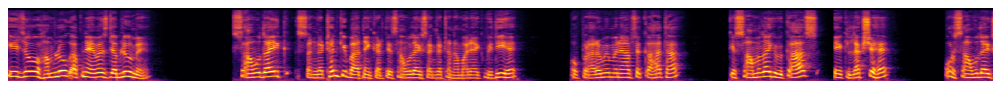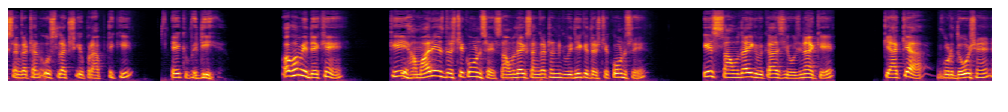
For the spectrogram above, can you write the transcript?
कि जो हम लोग अपने एमएसडब्ल्यू में सामुदायिक संगठन की बातें करते सामुदायिक संगठन हमारे यहाँ एक विधि है। और प्रारंभ में मैंने आपसे कहा था कि सामुदायिक विकास एक लक्ष्य है और सामुदायिक संगठन उस लक्ष्य की प्राप्ति की एक विधि है। अब हम ये देखें कि हमारे इस दृष्टिकोण से, सामुदायिक संगठन की विधि के दृष्टिकोण से इस सामुदायिक विकास योजना के क्या क्या गुणदोष हैं,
